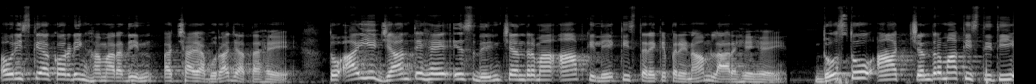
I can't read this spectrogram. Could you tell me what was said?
और इसके अकॉर्डिंग हमारा दिन अच्छा या बुरा जाता है। तो आइए जानते हैं इस दिन चंद्रमा आपके लिए किस तरह के परिणाम ला रहे हैं। दोस्तों, आज चंद्रमा की स्थिति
